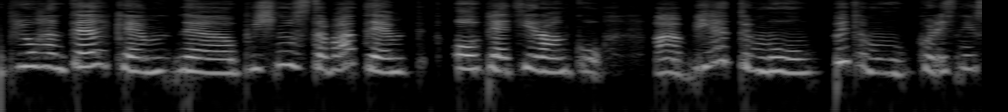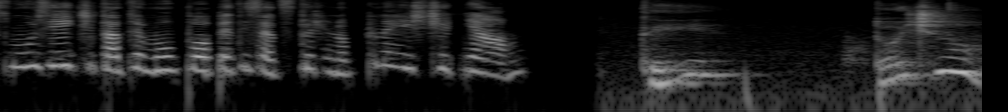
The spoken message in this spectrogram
куплю гантельки, е, почну вставати о 5 ранку, бігатиму, питиму корисні смузі, читатиму по 50 сторінок книги щодня. Ти? Точно?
